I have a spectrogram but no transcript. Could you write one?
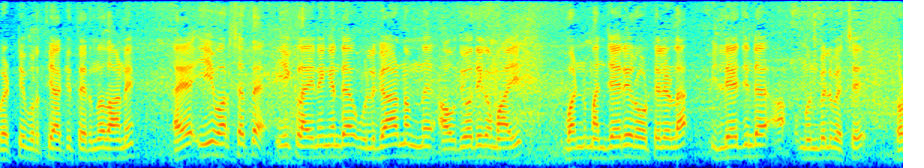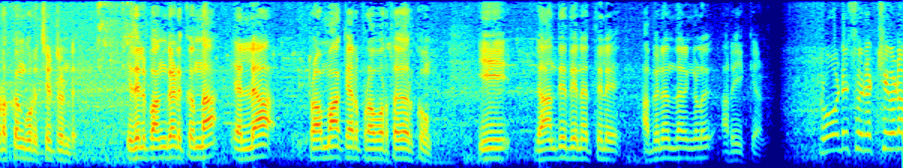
വെട്ടി വൃത്തിയാക്കി തരുന്നതാണ്. ഈ വർഷത്തെ ഈ ക്ലൈനിങ്ങിന്റെ ഉദ്ഘാടനം ഇന്ന് ഔദ്യോഗികമായി വൺ മഞ്ചേരി റോട്ടിലുള്ള വില്ലേജിന്റെ മുൻപിൽ വെച്ച് തുടക്കം കുറിച്ചിട്ടുണ്ട്. ഇതിൽ പങ്കെടുക്കുന്ന എല്ലാ ട്രോമ കെയർ പ്രവർത്തകർക്കും ഈ ഗാന്ധി ദിനത്തിൽ അഭിനന്ദനങ്ങൾ അറിയിക്കുകയാണ്. റോഡ് സുരക്ഷയുടെ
